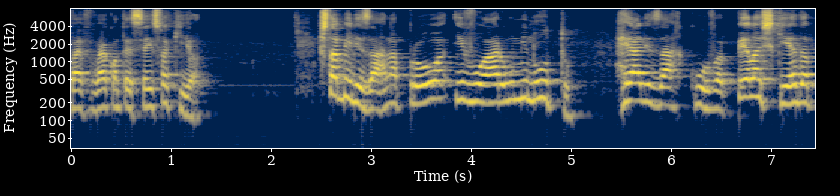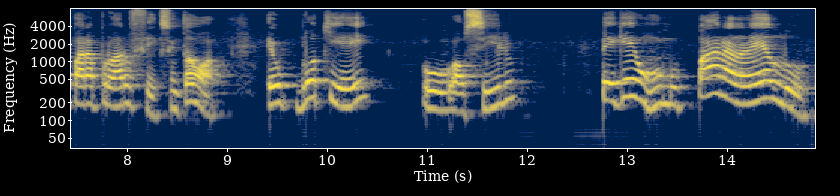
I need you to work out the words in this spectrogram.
Vai, vai acontecer isso aqui, ó estabilizar na proa e voar um minuto, realizar curva pela esquerda para proar o fixo. Então, ó, eu bloqueei o auxílio, peguei um rumo paralelo,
